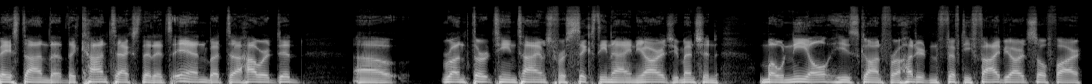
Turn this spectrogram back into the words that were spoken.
based on the, the context that it's in. But uh, Howard did uh, run 13 times for 69 yards. You mentioned Moe Neal. He's gone for 155 yards so far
